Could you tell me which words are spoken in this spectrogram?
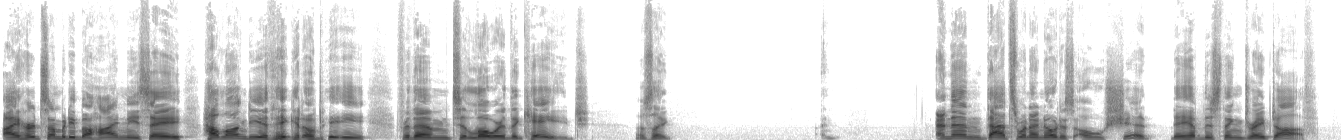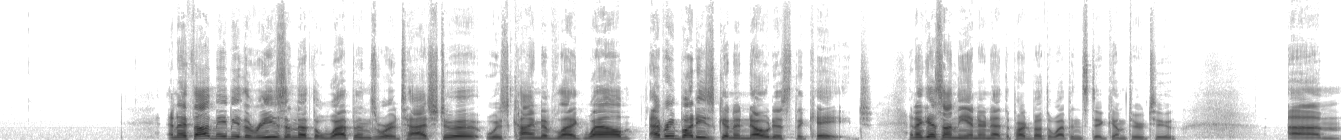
I heard somebody behind me say, How long do you think it'll be for them to lower the cage? I was like, and then that's when I noticed, oh shit, they have this thing draped off. And I thought maybe the reason that the weapons were attached to it was kind of like, well, everybody's going to notice the cage. And I guess on the internet, the part about the weapons did come through too. Um,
